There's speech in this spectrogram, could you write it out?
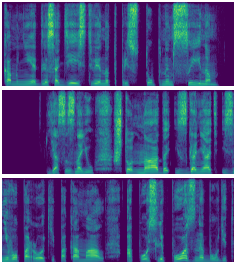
ко мне для содействия над преступным сыном». Я сознаю, что надо изгонять из него пороки, пока мал, а после поздно будет,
